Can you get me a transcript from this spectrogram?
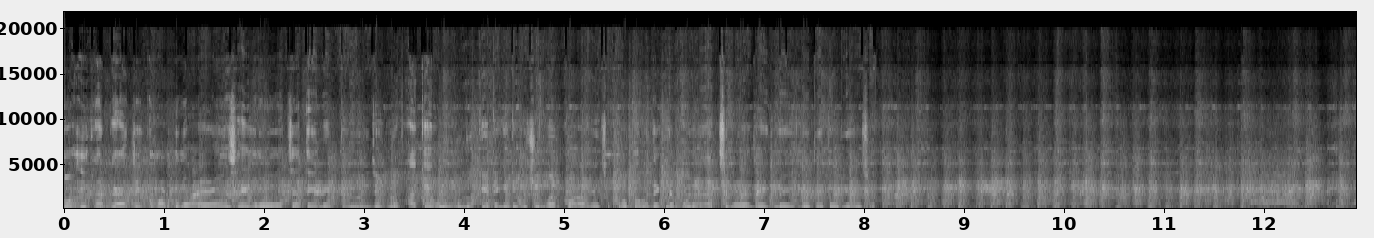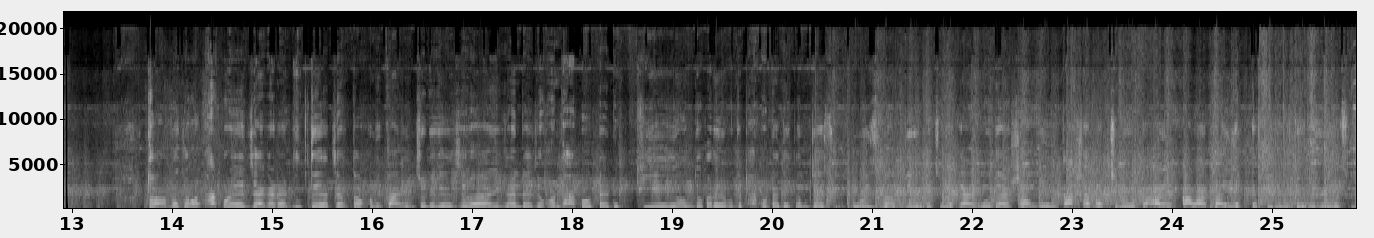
তো এখানকার যে ঘরগুলো বানানো হয়েছে এগুলো হচ্ছে তেলের টিন যেগুলো থাকে, ওগুলো কেটে কেটে কিছু করা হয়েছে। প্রথমে দেখলে বোঝা যাচ্ছিল না যে এগুলো এগুলো দিয়ে তৈরি হয়েছে। তো আমরা যখন ঠাকুরের জায়গাটা ঢুকতে যাচ্ছিলাম, তখনই কারেন্ট চলে গেছিল আর এখানটায় যখন ঠাকুরটা গিয়ে অন্ধকারের মধ্যে ঠাকুরটা দেখলাম জাস্ট গুজ বাম দিয়ে উঠেছিল, গায়ের মধ্যে, আর সঙ্গে তাসা পাচ্ছিল আর আলাদাই একটা ফিলিং তৈরি হয়ে গেছিল।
